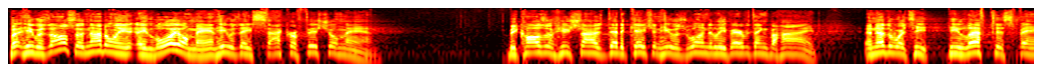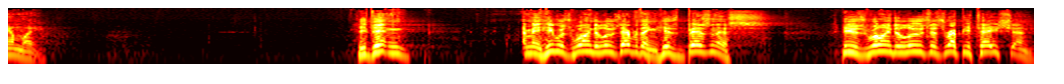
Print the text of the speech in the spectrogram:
But he was also not only a loyal man, he was a sacrificial man. Because of Hushai's dedication, he was willing to leave everything behind. In other words, he, he left his family. He didn't, I mean, he was willing to lose everything his business, he was willing to lose his reputation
